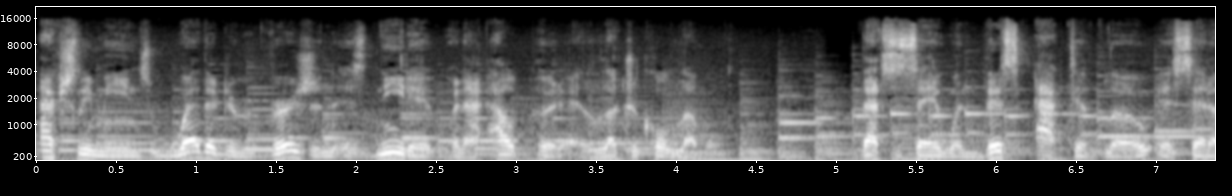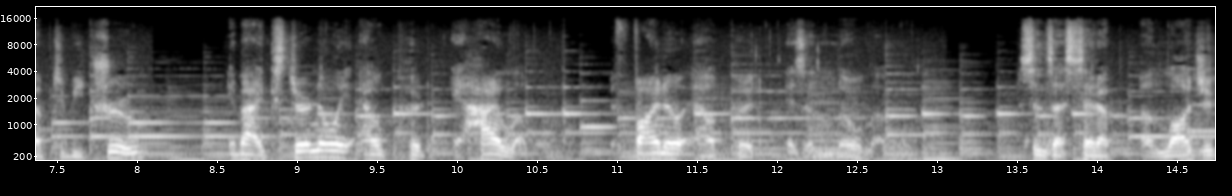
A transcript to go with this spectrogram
actually means whether the reversion is needed when I output an electrical level. That's to say, when this active low is set up to be true, if I externally output a high level, the final output is a low level, since I set up a logic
